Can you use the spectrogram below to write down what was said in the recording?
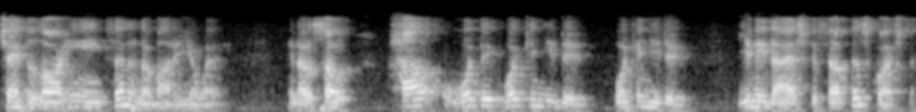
chances are He ain't sending nobody your way. You know, so how? What do, What can you do? What can you do? You need to ask yourself this question:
